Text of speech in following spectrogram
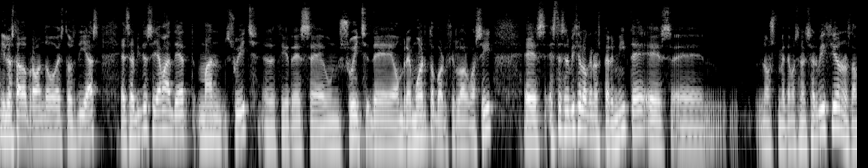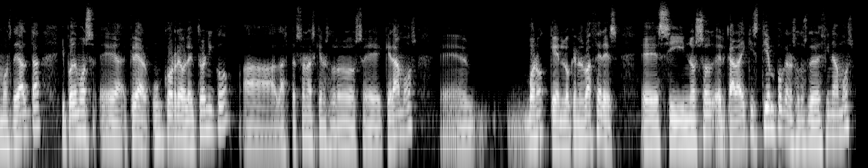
y lo he estado probando estos días. El servicio se llama Dead Man Switch, es decir, es eh, un switch de hombre muerto, por decirlo algo así. Es, este servicio lo que nos permite es, eh, nos metemos en el servicio, nos damos de alta y podemos eh, crear un correo electrónico a las personas que nosotros queramos bueno, que lo que nos va a hacer es, si cada X tiempo que nosotros le definamos,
